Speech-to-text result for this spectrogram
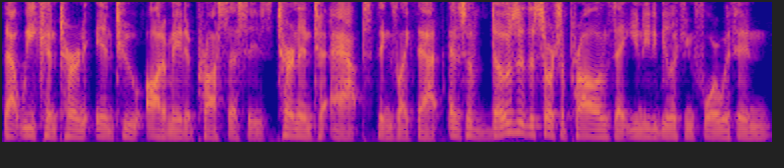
that we can turn into automated processes, turn into apps, things like that. And so those are the sorts of problems that you need to be looking for within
